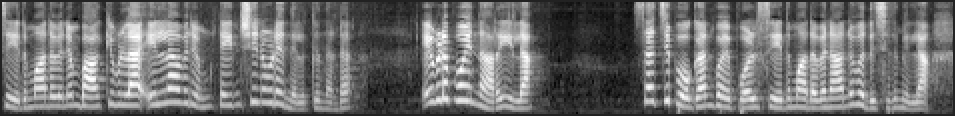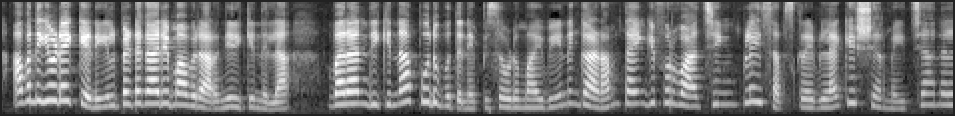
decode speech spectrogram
സേതുമാധവനും ബാക്കിയുള്ള എല്ലാവരും ടെൻഷനോടെ നിൽക്കുന്നുണ്ട്. എവിടെ പോയെന്നറിയില്ല സച്ചി പോകാൻ പോയപ്പോൾ സേതുമാധവൻ അനുവദിച്ചതുമില്ല. അവന്തികയുടെ കെണിയിൽപ്പെട്ട കാര്യം അവർ അറിഞ്ഞിരിക്കുന്നില്ല. വരാനിരിക്കുന്ന പുതുപുത്തൻ എപ്പിസോഡുമായി വീണ്ടും കാണാം. Thank for watching please subscribe like share my channel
